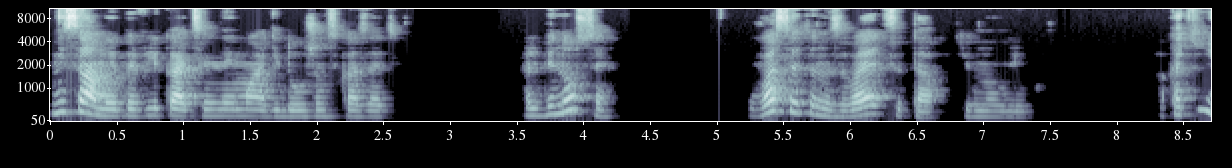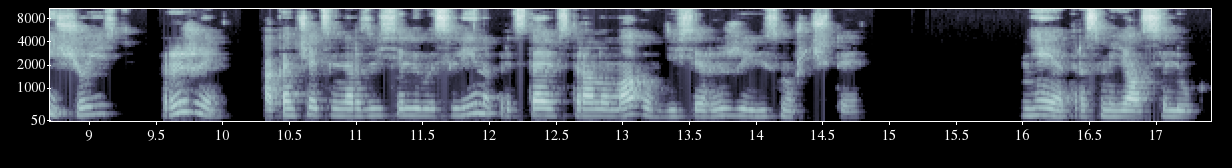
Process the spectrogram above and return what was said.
Не самые привлекательные маги, должен сказать. Альбиносы? У вас это называется так, кивнул Люк. А какие еще есть? Рыжие? Окончательно развеселилась Лина, представив страну магов, где все рыжие и веснушчатые. Нет, рассмеялся Люк.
